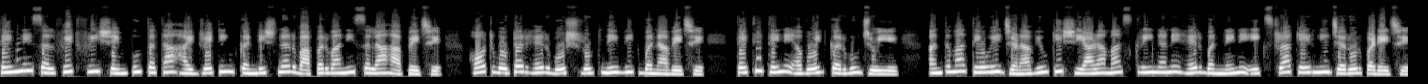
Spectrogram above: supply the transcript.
તેમને સલ્ફેટ ફ્રી શેમ્પૂ તથા હાઇડ્રેટિંગ કન્ડિશનર વાપરવાની સલાહ આપે છે. હોટ વોટર હેર વોશ રૂટને વીક બનાવે છે. તેથી તેને અવોઇડ કરવું જોઈએ. અંતમાં તેઓએ જણાવ્યું કે શિયાળામાં સ્ક્રીન અને હેર બંનેને એક્સ્ટ્રા કેરની જરૂર પડે છે.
